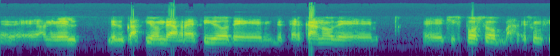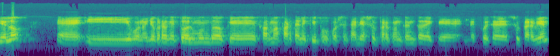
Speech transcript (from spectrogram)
eh, a nivel de educación, de agradecido, de, cercano, de eh, chisposo, es un cielo eh, y bueno, yo creo que todo el mundo que forma parte del equipo pues estaría súper contento de que le fuese súper bien,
